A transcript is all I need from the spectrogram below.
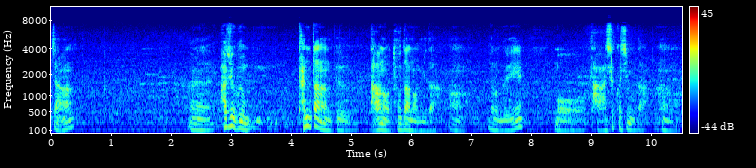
자, 에, 아주 그 간단한 그 단어 두 단어입니다. 어, 여러분들이 뭐 다 아실 것입니다. 어,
